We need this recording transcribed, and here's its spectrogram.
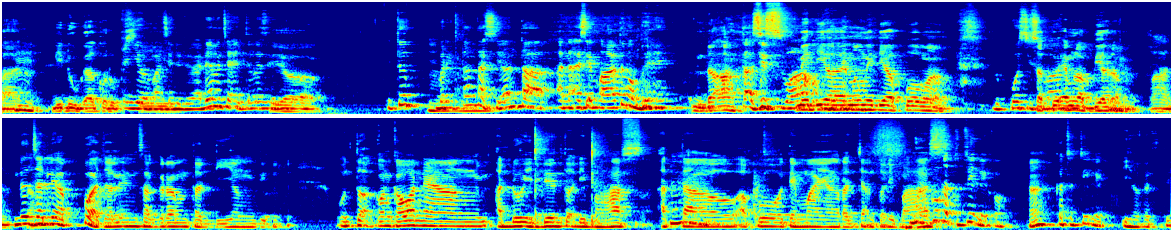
Bang. Diduga korupsi. Iya masih dulu ada macam itu lah sih. Iya. Itu berita kasihan tak anak SMA itu membe Enggak ah. tak siswa. Media emang media apa mah? Lupa siswa. Satu M lebih lah. Pantang. Udah cari apa? Cari Instagram tadi yang di untuk kawan-kawan yang ada ide untuk dibahas atau apa tema yang rancang untuk dibahas. kok ketutik le kok? Hah? Ketutik le. Iya kata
